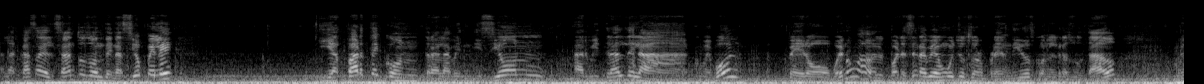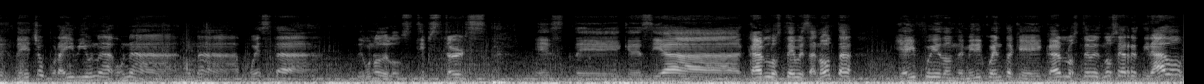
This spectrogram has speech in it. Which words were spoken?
A la casa del Santos, donde nació Pelé. Y aparte contra la bendición arbitral de la Comebol. Pero bueno, al parecer había muchos sorprendidos con el resultado. De, hecho, por ahí vi una apuesta de uno de los tipsters este, que decía Carlos Tevez anota. Y ahí fue donde me di cuenta que Carlos Tevez no se ha retirado.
